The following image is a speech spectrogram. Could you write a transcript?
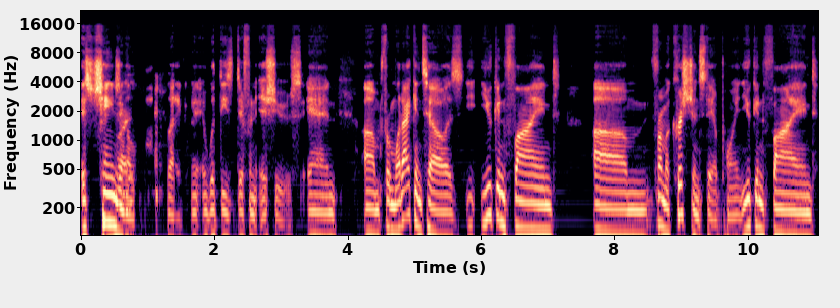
It's changing right. a lot, like eh, with these different issues. And um, from what I can tell, is y- you can find, um, from a Christian standpoint, you can find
